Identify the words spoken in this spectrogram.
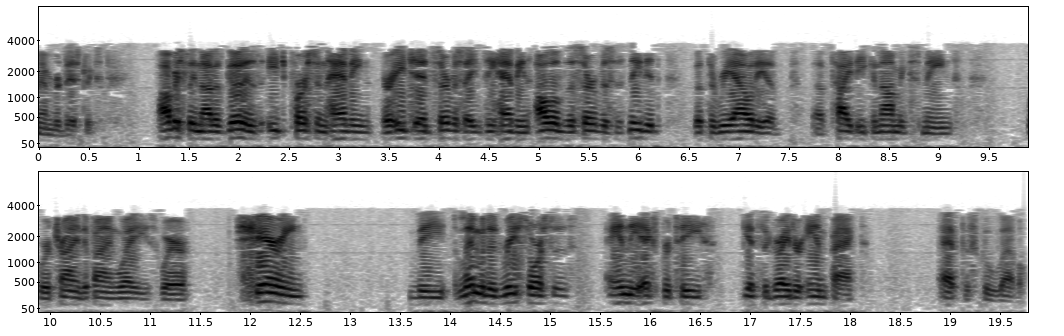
member districts. Obviously not as good as each person having, or each ed service agency having all of the services needed, but the reality of, of tight economics means we're trying to find ways where sharing the limited resources and the expertise gets a greater impact at the school level.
